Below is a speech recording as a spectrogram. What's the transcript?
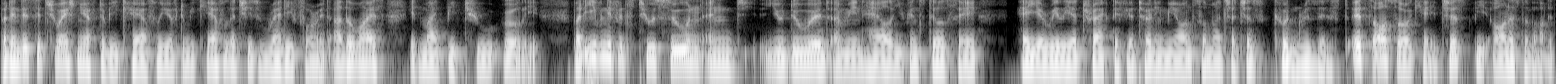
But in this situation, you have to be careful. You have to be careful that she's ready for it. Otherwise, it might be too early. But even if it's too soon and you do it, I mean, hell, you can still say, Hey, you're really attractive. You're turning me on so much. I just couldn't resist. It's also okay. Just be honest about it.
